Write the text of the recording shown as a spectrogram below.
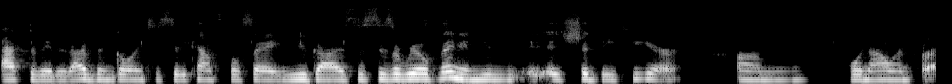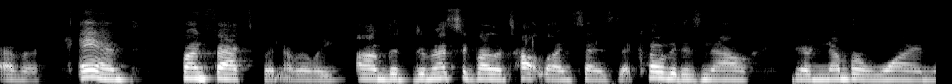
activated. I've been going to city council saying, "You guys, this is a real thing, and you, it should be here um, for now and forever." And fun fact, but not really, um, the domestic violence hotline says that COVID is now their number one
